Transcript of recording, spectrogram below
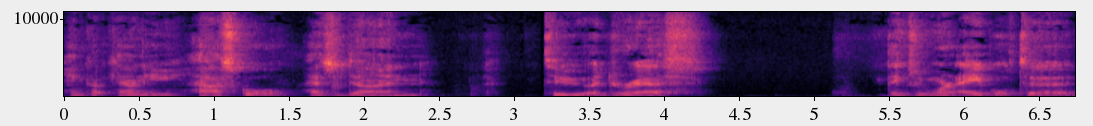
Hancock County High School has done to address things we weren't able to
